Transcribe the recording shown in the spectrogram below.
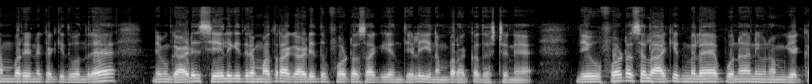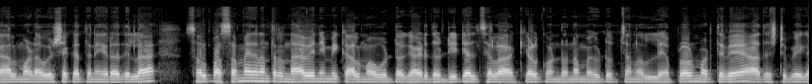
ನಂಬರ್ ಏನಕ್ಕೆ ಹಾಕಿದ್ವು ಅಂದರೆ ನಿಮ್ಮ ಗಾಡಿ ಸೇಲಿಗಿದ್ರೆ ಮಾತ್ರ ಆ ಗಾಡಿದು ಫೋಟೋಸ್ ಹಾಕಿ ಅಂತೇಳಿ ಈ ನಂಬರ್ ಹಾಕೋದಷ್ಟೇ ನೀವು ಫೋಟೋಸ್ ಎಲ್ಲ ಹಾಕಿದ ಮೇಲೆ ಪುನಃ ನೀವು ನಮಗೆ ಕಾಲ್ ಮಾಡೋ ಅವಶ್ಯಕತೆನೇ ಇರೋದಿಲ್ಲ. ಸ್ವಲ್ಪ ಸಮಯದ ನಂತರ ನಾವೇ ನಿಮಗೆ ಕಾಲ್ ಮಾಡಿಬಿಟ್ಟು ಗಾಡಿದು ಡೀಟೇಲ್ಸ್ ಎಲ್ಲ ಕೇಳಿಕೊಂಡು ನಮ್ಮ ಯೂಟ್ಯೂಬ್ ಚಾನಲಲ್ಲಿ ಅಪ್ಲೋಡ್ ಮಾಡ್ತೇವೆ. ಆದಷ್ಟು ಬೇಗ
